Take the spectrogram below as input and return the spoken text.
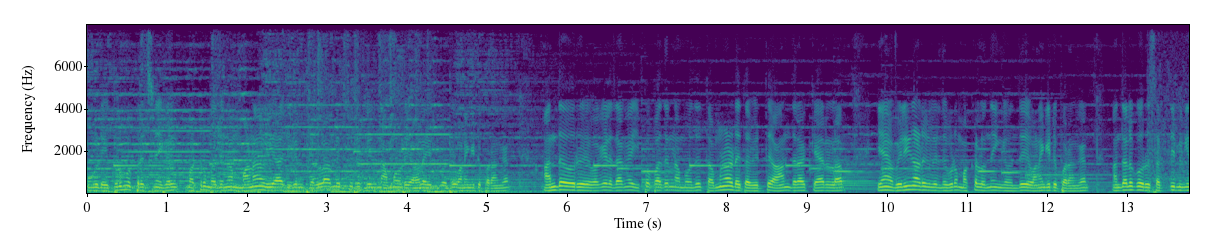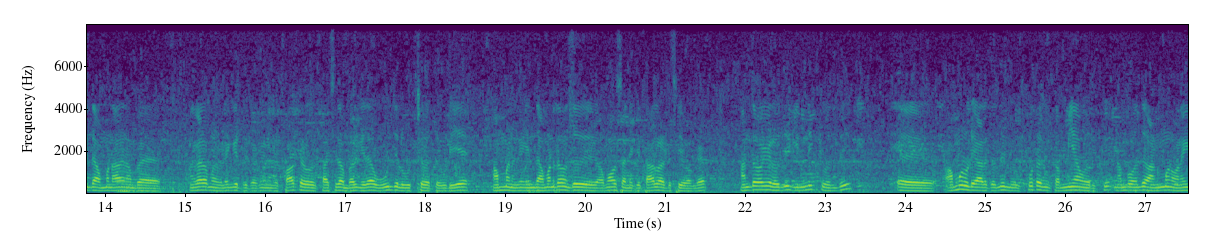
உங்களுடைய குடும்ப பிரச்சனைகள் மற்றும் பார்த்திங்கன்னா மன வியாதிகள் எல்லாமே தீர்வு நம்மளுடைய ஆலயத்துக்கு வந்து வணங்கிட்டு போகிறாங்க அந்த ஒரு வகையில் தாங்க இப்போ பார்த்தீங்கன்னா நம்ம வந்து தமிழ்நாடை தவிர்த்து ஆந்திரா கேரளா ஏன் வெளிநாடுகளில் இருந்து கூட மக்கள் வந்து இங்கே வந்து வணங்கிட்டு போகிறாங்க அந்தளவுக்கு ஒரு சக்தி மிகுந்த அம்மனாக நம்ம அங்காளம்மன் விளங்கிட்டு இருக்காங்க. நீங்கள் பார்க்குற ஒரு காட்சி தான் பாருங்கள் இதான் ஊஞ்சல் உற்சவத்துடைய அம்மனுங்க. இந்த அம்மன் தான் வந்து அமாவாசை அன்னைக்கு தாளாட்டு செய்வாங்க. அந்த வகையில் வந்து இன்றைக்கி வந்து அம்மனுடைய ஆலயத்தில் வந்து இந்த கூட்டங்கள் கம்மியாகவும் இருக்குது நம்ம வந்து அம்மன் வணங்கி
